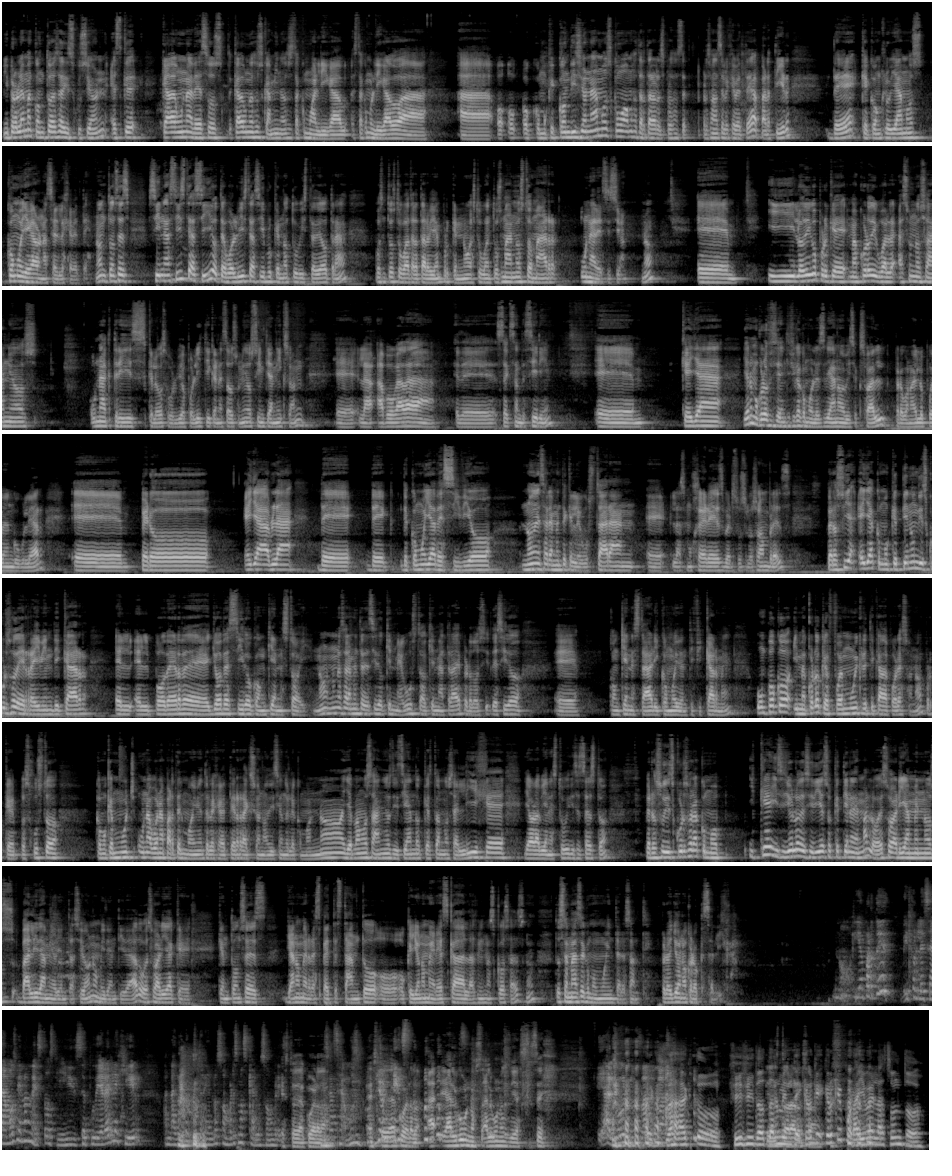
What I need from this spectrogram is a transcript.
mi problema con toda esa discusión es que cada una de esos, cada uno de esos caminos está como ligado, está como ligado a, o como que condicionamos cómo vamos a tratar a las personas, personas LGBT a partir de que concluyamos cómo llegaron a ser LGBT, ¿no? Entonces, si naciste así o te volviste así porque no tuviste de otra, pues entonces te voy a tratar bien porque no estuvo en tus manos tomar una decisión, ¿no? Eh, y lo digo porque me acuerdo igual hace unos años una actriz que luego se volvió política en Estados Unidos, Cynthia Nixon, eh, la abogada de Sex and the City, eh, que ella, ya no me acuerdo si se identifica como lesbiana o bisexual, pero bueno, ahí lo pueden googlear, pero ella habla de, de cómo ella decidió no necesariamente que le gustaran eh, las mujeres versus los hombres, pero sí, ella como que tiene un discurso de reivindicar el, el poder de yo decido con quién estoy, ¿no? No necesariamente decido quién me gusta o quién me atrae, pero decido eh, con quién estar y cómo identificarme. Un poco, y me acuerdo que fue muy criticada por eso, ¿no? Porque pues justo como que much- una buena parte del movimiento LGBT reaccionó diciéndole como, no, llevamos años diciendo que esto no se elige y ahora vienes tú y dices esto. Pero su discurso era como, ¿y qué? ¿Y si yo lo decidí, eso qué tiene de malo? ¿Eso haría menos válida mi orientación o mi identidad? ¿O eso haría que, que entonces ya no me respetes tanto o, que yo no merezca las mismas cosas, ¿no? Entonces me hace como muy interesante, pero yo no creo que se elija. No, y aparte, híjole, seamos bien honestos, si se pudiera elegir, a nadie le gustarían los hombres más que a los hombres. Estoy de acuerdo. Estoy de acuerdo. algunos, algunos días, sí. Y algunos, Exacto. Sí, sí, totalmente. Creo que, creo que por ahí va el asunto.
